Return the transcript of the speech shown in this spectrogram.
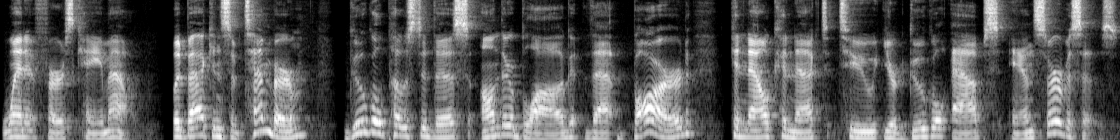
when it first came out. But back in September, Google posted this on their blog that Bard can now connect to your Google apps and services.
